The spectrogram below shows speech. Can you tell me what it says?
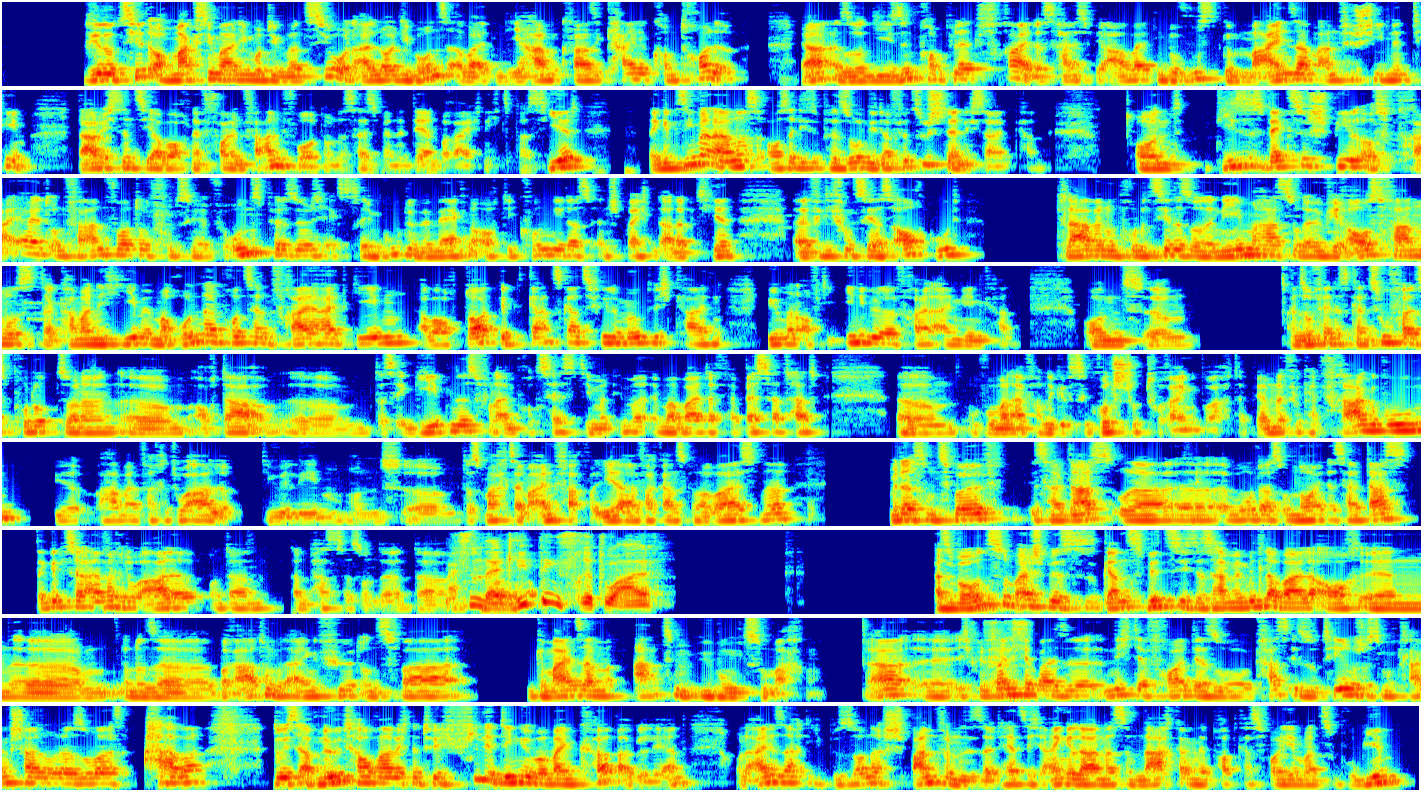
reduziert auch maximal die Motivation. Alle Leute, die bei uns arbeiten, die haben quasi keine Kontrolle. Ja, also die sind komplett frei. Das heißt, wir arbeiten bewusst gemeinsam an verschiedenen Themen. Dadurch sind sie aber auch in der vollen Verantwortung. Das heißt, wenn in deren Bereich nichts passiert, dann gibt es niemand anderes außer diese Person, die dafür zuständig sein kann. Und dieses Wechselspiel aus Freiheit und Verantwortung funktioniert für uns persönlich extrem gut. Und wir merken auch, die Kunden, die das entsprechend adaptieren, äh, für die funktioniert das auch gut. Klar, wenn du ein produzierendes Unternehmen hast oder irgendwie rausfahren musst, da kann man nicht jedem immer 100% Freiheit geben, aber auch dort gibt es ganz, ganz viele Möglichkeiten, wie man auf die individuelle Freiheit eingehen kann. Und ähm, Insofern ist kein Zufallsprodukt, sondern ähm, auch da ähm, das Ergebnis von einem Prozess, den man immer, immer weiter verbessert hat ähm, wo man einfach eine gewisse Grundstruktur reingebracht hat. Wir haben dafür keinen Fragebogen, wir haben einfach Rituale, die wir leben und äh, das macht es einem einfach, weil jeder einfach ganz genau weiß, ne, mittags um zwölf ist halt das oder äh, montags um neun ist halt das. Da gibt's ja halt einfach Rituale und dann, dann passt das. Und da, da Was ist denn dein Lieblingsritual? Also bei uns zum Beispiel ist es ganz witzig, das haben wir mittlerweile auch in, äh, in unserer Beratung mit eingeführt, und zwar gemeinsam Atemübungen zu machen. Ja, äh, ich bin ehrlicherweise nicht der Freund, der so krass esoterisch ist mit Klangschalen oder sowas, aber durchs Apnoe-Tauchen habe ich natürlich viele Dinge über meinen Körper gelernt. Und eine Sache, die ich besonders spannend finde, und ihr seid herzlich eingeladen, das im Nachgang der Podcast-Folge mal zu probieren.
